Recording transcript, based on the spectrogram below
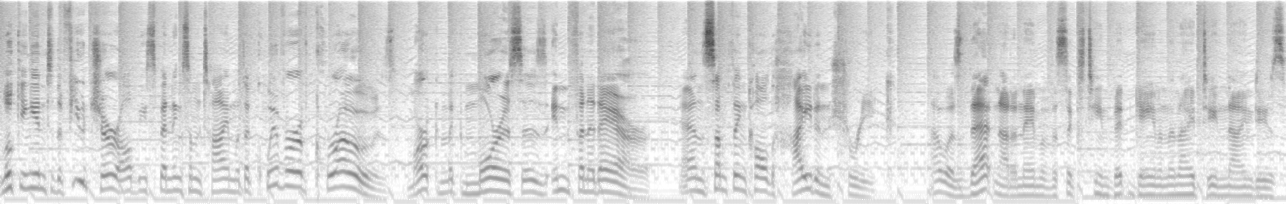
Looking into the future, I'll be spending some time with A Quiver of Crows, Mark McMorris's Infinite Air, and something called Hide and Shriek. How was that not a name of a 16 bit game in the 1990s?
